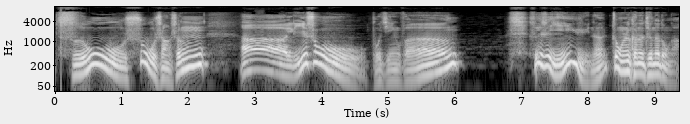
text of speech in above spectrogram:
此物树上生，啊，梨树不经风。”虽是隐语呢，众人可能听得懂啊。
